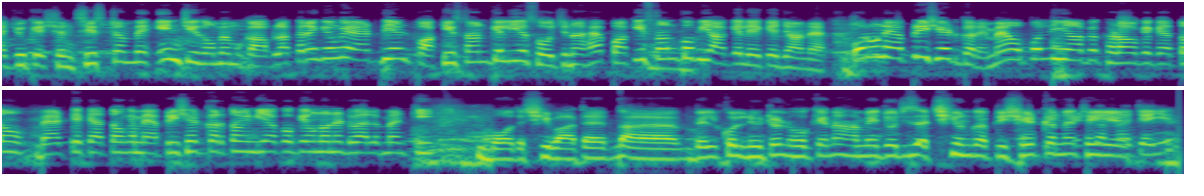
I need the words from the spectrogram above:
एजुकेशन सिस्टम में इन चीज़ों में मुकाबला करें क्योंकि एट दी एंड पाकिस्तान के लिए सोचना है पाकिस्तान को भी आगे लेके जाना है और उन्हें अप्रिशिएट करें। मैं ओपनली यहाँ पे खड़ा होकर कहता हूँ बैठ के कहता हूँ कि मैं अप्रिशिएट करता हूँ इंडिया को कि उन्होंने डेवलपमेंट की। बहुत अच्छी बात है। अ, बिल्कुल न्यूट्रल होकर ना हमें जो चीज़ अच्छी है उनको अप्रिशिएट करना चाहिए।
